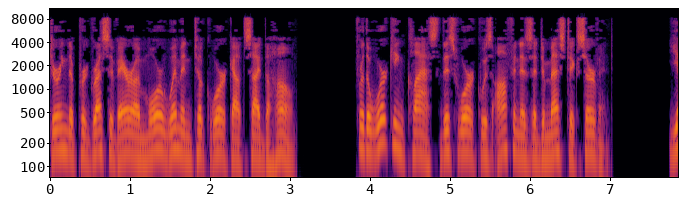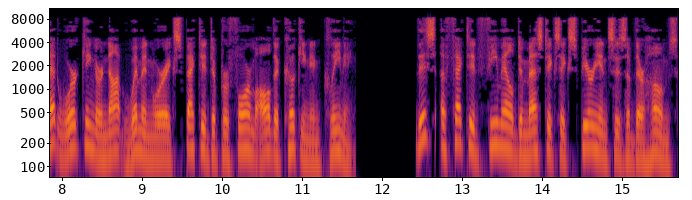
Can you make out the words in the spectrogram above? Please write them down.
During the Progressive Era, more women took work outside the home. For the working class this work was often as a domestic servant. Yet working or not women were expected to perform all the cooking and cleaning. This affected female domestics' experiences of their homes,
